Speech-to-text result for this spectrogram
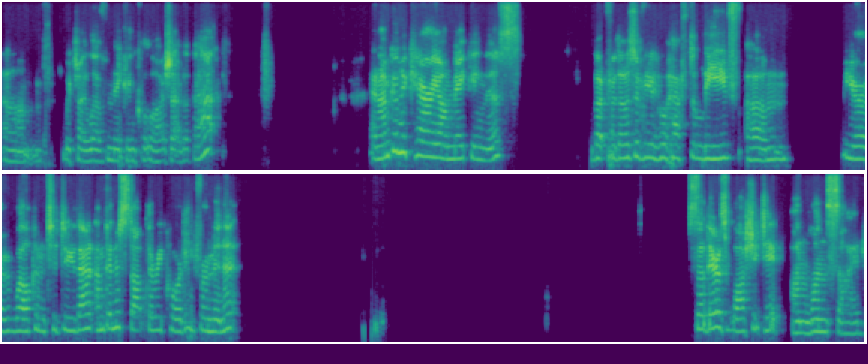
um, which I love making collage out of that. And I'm going to carry on making this. But for those of you who have to leave, um, you're welcome to do that. I'm going to stop the recording for a minute. So there's washi tape on one side.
